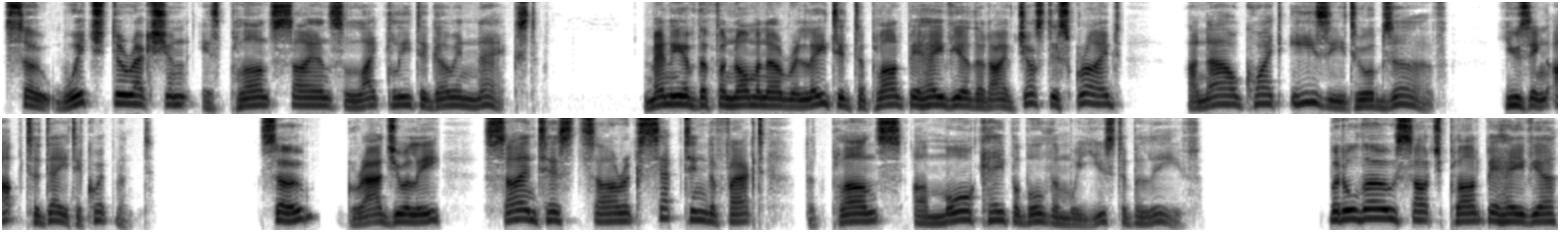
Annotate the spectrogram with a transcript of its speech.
So, which direction is plant science likely to go in next? Many of the phenomena related to plant behavior that I've just described are now quite easy to observe, using up to date equipment. So, Gradually, scientists are accepting the fact that plants are more capable than we used to believe. But although such plant behavior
